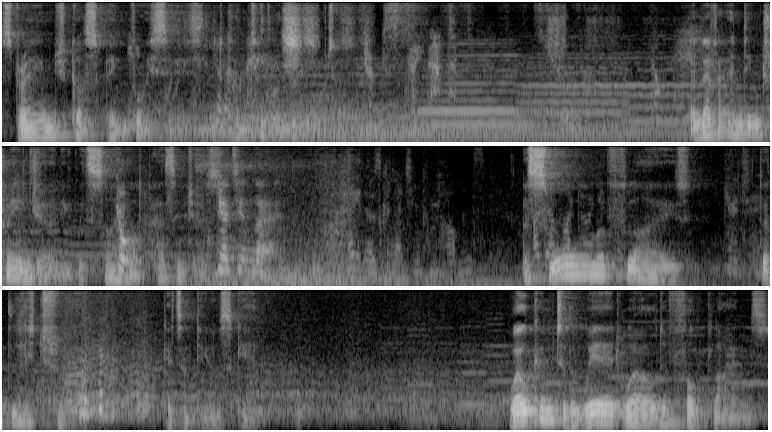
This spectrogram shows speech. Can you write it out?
Strange gossiping voices that come to you in the water. A never ending train journey with silent passengers. Get in there. I hate those connecting compartments. A swarm of flies that literally gets under your skin. Welcome to the weird world of fault lines,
